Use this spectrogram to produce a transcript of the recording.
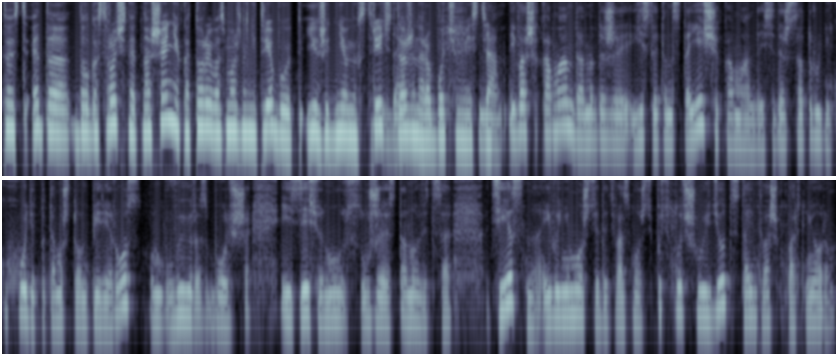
То есть это долгосрочные отношения, которые, возможно, не требуют ежедневных встреч да. даже на рабочем месте. Да, и ваша команда, она даже, если это настоящая команда, если даже сотрудник уходит, потому что он перерос, он вырос больше, и здесь ему уже становится тесно, и вы не можете дать возможность, пусть он лучше уйдет и станет вашим партнером.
